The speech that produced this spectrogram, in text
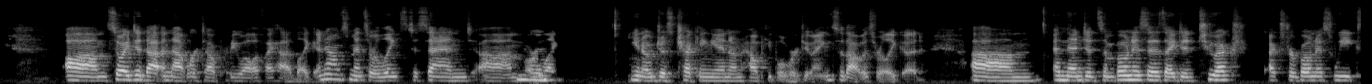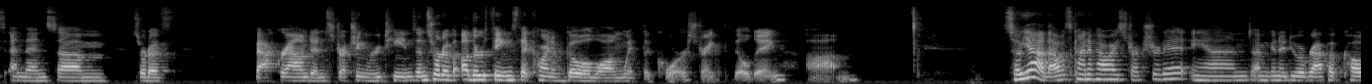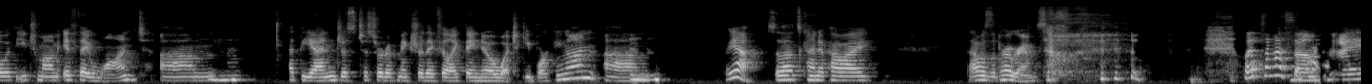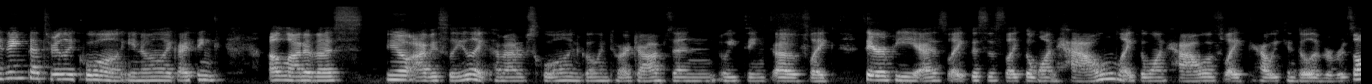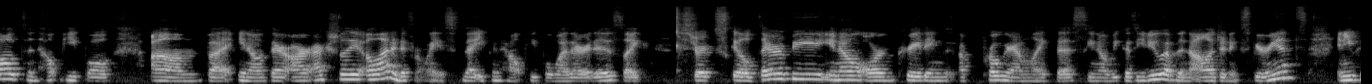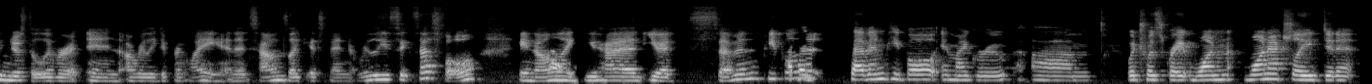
Um, so I did that, and that worked out pretty well. If I had like announcements or links to send, um, mm-hmm. or like, you know, just checking in on how people were doing. So that was really good. Um, and then did some bonuses. I did two extra extra bonus weeks and then some sort of background and stretching routines and sort of other things that kind of go along with the core strength building. Um, so yeah, that was kind of how I structured it, and I'm going to do a wrap up call with each mom if they want um, mm-hmm. at the end, just to sort of make sure they feel like they know what to keep working on. Um, mm-hmm. But yeah, so that's kind of how I. That was the program. So. That's awesome. I think that's really cool. You know, like I think a lot of us, you know, obviously like come out of school and go into our jobs and we think of like therapy as like this is like the one how, like the one how of like how we can deliver results and help people. Um, but you know, there are actually a lot of different ways that you can help people, whether it is like strict skilled therapy, you know, or creating a program like this, you know, because you do have the knowledge and experience and you can just deliver it in a really different way. And it sounds like it's been really successful. You know, yeah. like you had you had seven people Seven people in my group, um, which was great. One one actually didn't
